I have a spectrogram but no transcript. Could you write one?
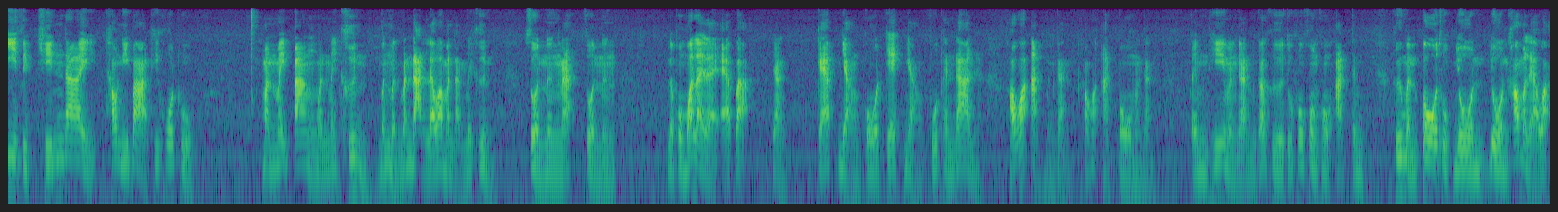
20 ชิ้นได้เท่านี้บาทที่โคตรถูก มันไม่ปั้งมันไม่ขึ้น มันเหมือนมันดันแล้วว่ามันดันไม่ขึ้น ส่วนหนึ่งนะ ส่วนหนึ่ง แล้วผมว่าหลาย ๆ แอปอะอย่างแก๊ปอย่างโกเจ็กอย่างฟู้ดแพนด้าเนี่ยเขาก็อัดเหมือนกัน เขาก็อัดโปรเหมือนกัน เต็มที่เหมือนกันก็คือทุกคนคงอัดเต็ม คือเหมือนโปรถูกโยนโยนเข้ามาแล้วอะ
